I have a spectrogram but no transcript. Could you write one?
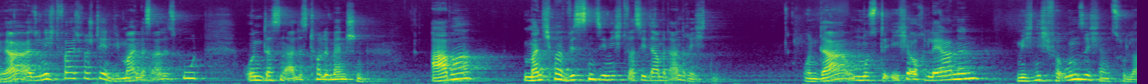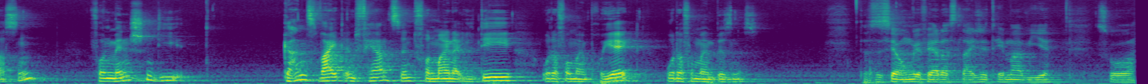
ja. ja. Also nicht falsch verstehen. Die meinen das alles gut und das sind alles tolle Menschen. Aber manchmal wissen sie nicht, was sie damit anrichten. Und da musste ich auch lernen, mich nicht verunsichern zu lassen von Menschen, die ganz weit entfernt sind von meiner Idee oder von meinem Projekt oder von meinem Business. Das ist ja ungefähr das gleiche Thema wie so,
